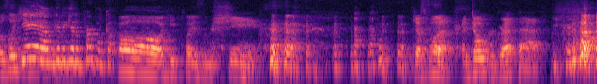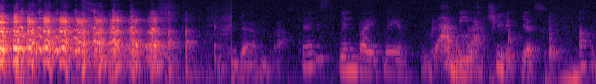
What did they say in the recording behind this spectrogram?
I was like, yeah, I'm gonna get a purple co- Oh, he plays the machine. Guess what? I don't regret that. Can I just win by way of ah, beat? Cheating, yes. Awesome.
